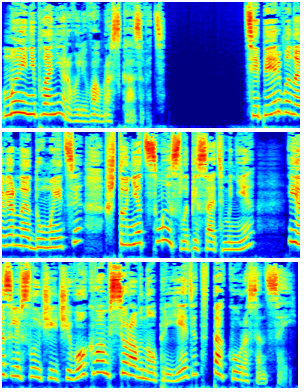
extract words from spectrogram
Мы не планировали вам рассказывать. Теперь вы, наверное, думаете, что нет смысла писать мне, если в случае чего к вам все равно приедет Такура-сенсей.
